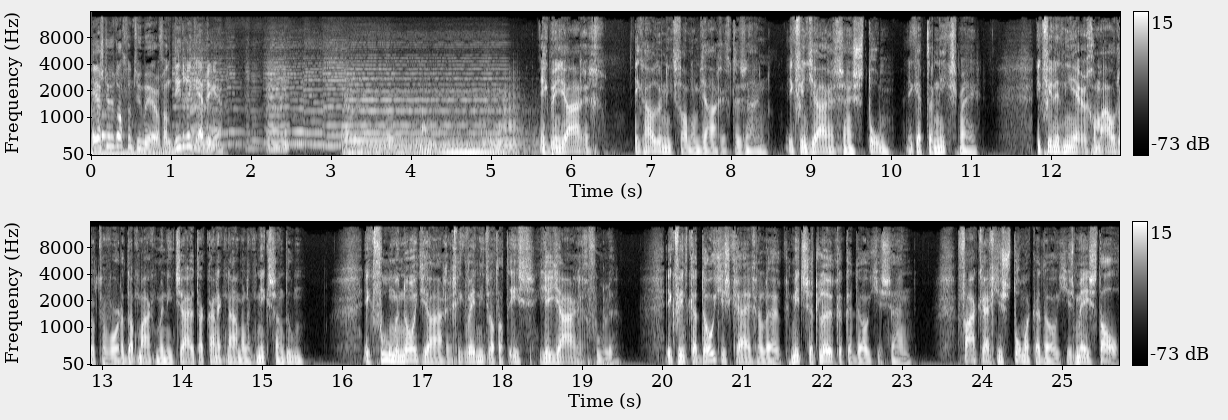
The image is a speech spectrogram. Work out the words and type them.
Eerst nu het ochtendhumeur van Diederik Ebbingen. Ik ben jarig. Ik hou er niet van om jarig te zijn. Ik vind jarig zijn stom. Ik heb er niks mee. Ik vind het niet erg om ouder te worden, dat maakt me niets uit. Daar kan ik namelijk niks aan doen. Ik voel me nooit jarig, ik weet niet wat dat is, je jarig voelen. Ik vind cadeautjes krijgen leuk, mits het leuke cadeautjes zijn. Vaak krijg je stomme cadeautjes, meestal.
